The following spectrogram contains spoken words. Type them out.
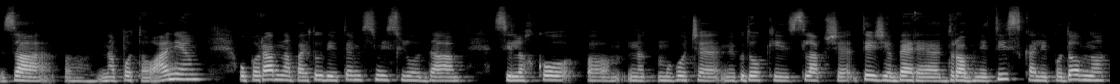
za eh, napotovanje. Uporabna pa je tudi v tem smislu, da si lahko eh, mogoče nekdo, ki slabše, težje bere drobni tisk ali podobno.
